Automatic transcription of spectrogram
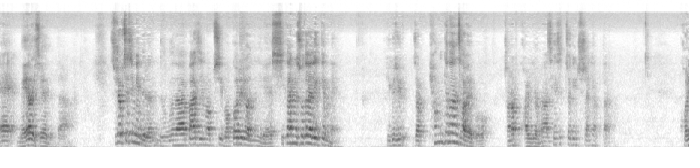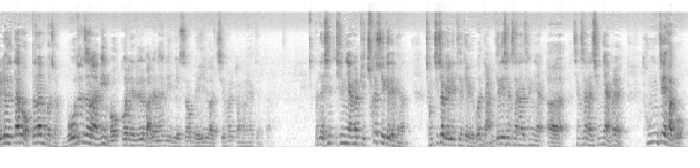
에 매여 있어야 된다. 수렵체 시민들은 누구나 빠짐없이 먹거리를 얻는 일에 시간을 쏟아야 되기 때문에 비교적 평등한 사회고 전업 관료나 세습적인 주장이 없다. 권력이 따로 없다라는 거죠. 모든 사람이 먹거리를 마련하기 위해서 매일같이 활동을 해야 된다. 근데 식- 식량을 비축할 수 있게 되면 정치적 엘리트 계급은 남들이 생산한 생량, 어, 생산한 식량을 통제하고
